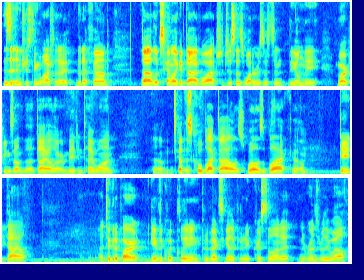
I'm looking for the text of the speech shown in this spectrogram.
This is an interesting watch that I that I found. Uh, it looks kind of like a dive watch. It just says water resistant. The only markings on the dial are made in Taiwan. Um, it's got this cool black dial as well as a black um, date dial. I took it apart, gave it a quick cleaning, put it back together, put a new crystal on it, and it runs really well.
